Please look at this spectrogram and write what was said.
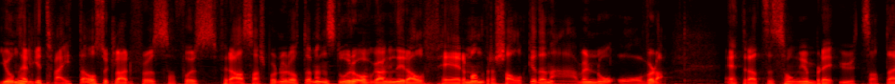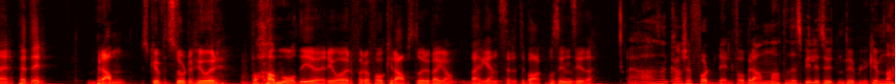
Jon Helge Tveita er også klar for, for, fra Sarpsborg 08, men den store overgangen i Ralf Fehrmann fra Schalke Den er vel nå over, da. Etter at sesongen ble utsatt der. Petter, Brann. Skuffet stort i fjor. Hva må de gjøre i år for å få kravstore bergensere tilbake på sin side? Ja, Kanskje fordel for Brann at det spilles uten publikum. da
